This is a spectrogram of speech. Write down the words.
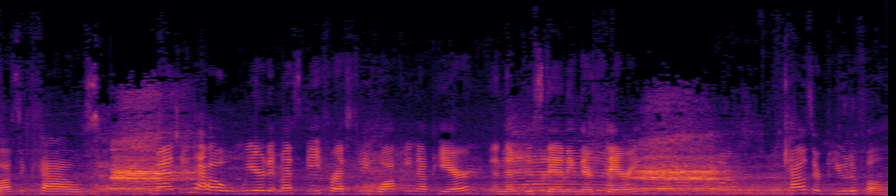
Lots of cows. Imagine how weird it must be for us to be walking up here and them just standing there staring. Cows are beautiful.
